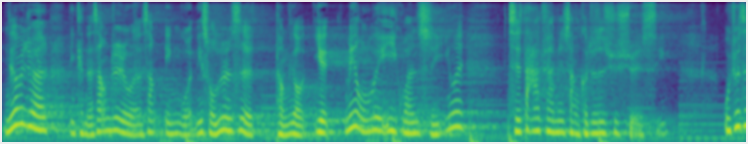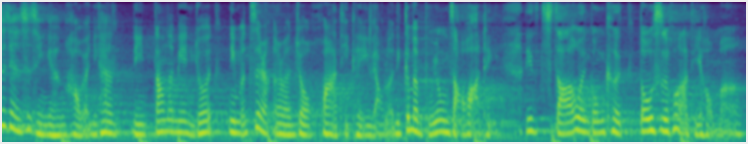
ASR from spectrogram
你会不会觉得你可能上日文、上英文，你所认识的朋友也没有利益关系？因为其实大家去那边上课就是去学习。我觉得这件事情也很好哎，你看你到那边，你就你们自然而然就有话题可以聊了，你根本不用找话题，你找到问功课都是话题好吗？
